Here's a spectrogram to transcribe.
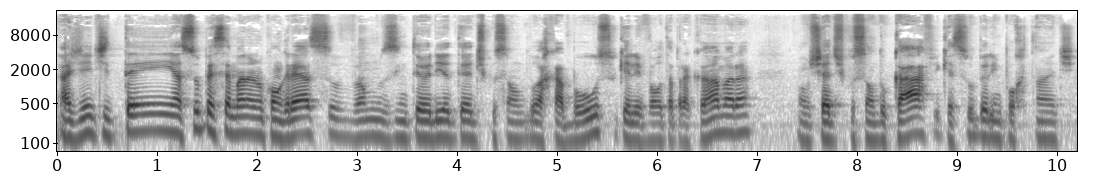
A gente tem a super semana no Congresso, vamos, em teoria, ter a discussão do arcabouço, que ele volta para a Câmara, vamos ter a discussão do CARF, que é super importante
